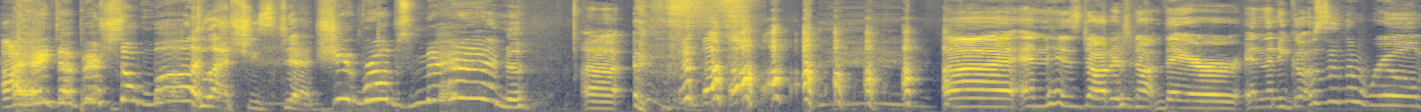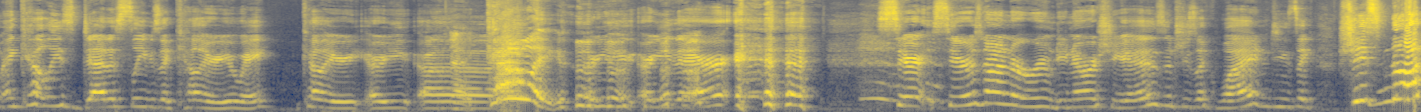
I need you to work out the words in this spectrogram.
I hate that bitch so much. glad she's dead. She rubs men. Uh, uh, and his daughter's not there. And then he goes in the room, and Kelly's dead asleep. He's like, "Kelly, are you awake? Kelly, are you? Are you? Uh, Kelly. are you? Are you there?" Sarah, Sarah's not in her room. Do you know where she is? And she's like, "What?" And he's like, "She's not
